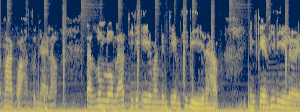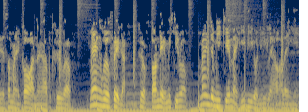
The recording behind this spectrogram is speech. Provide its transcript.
ๆมากกว่าส่วนใหญ่แล้ว แต่รวมๆแล้ว GTA มันเป็นเกมที่ดีนะครับ เป็นเกมที่ดีเลยสมัยก่อนนะครับ คือแบบแม่งเพอร์เฟกอะคือแบบตอนเด็กไม่คิดว่าแม่งจะมีเกมไหนที่ดีกว่านี้อีกแล้วอะไรอย่างงี้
